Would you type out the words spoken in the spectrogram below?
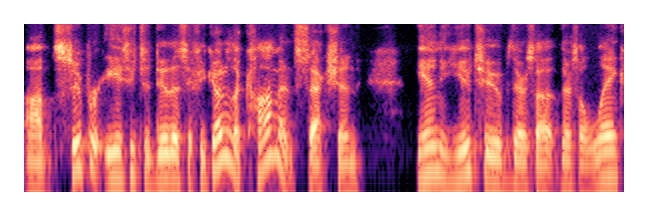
Um, super easy to do this. If you go to the comments section in YouTube, there's a there's a link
